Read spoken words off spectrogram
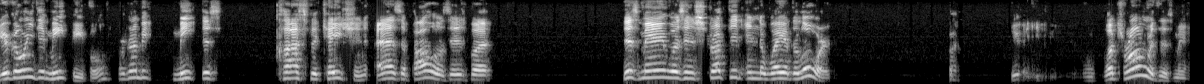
You're going to meet people. We're going to be meet this classification as Apollos is, but this man was instructed in the way of the Lord. But what's wrong with this man?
